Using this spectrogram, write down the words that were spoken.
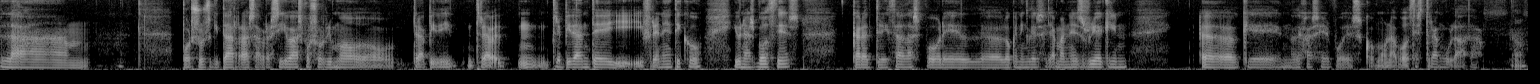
la por sus guitarras abrasivas, por su ritmo trepidante y, frenético y unas voces caracterizadas por el, eh, lo que en inglés se llama Nesrieking, eh, que no deja ser pues como una voz estrangulada. ¿no?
